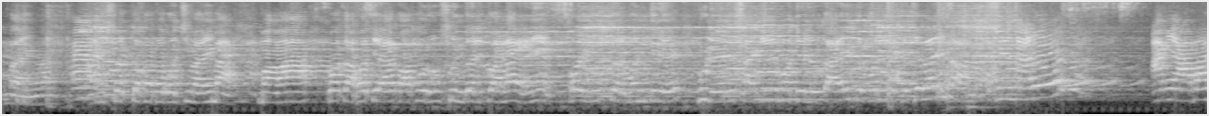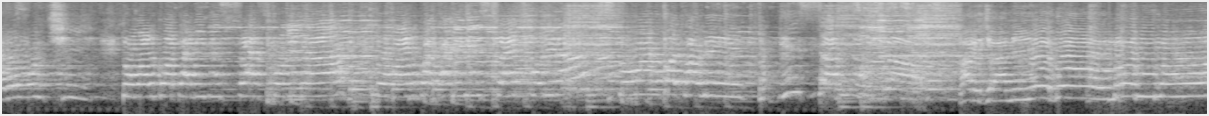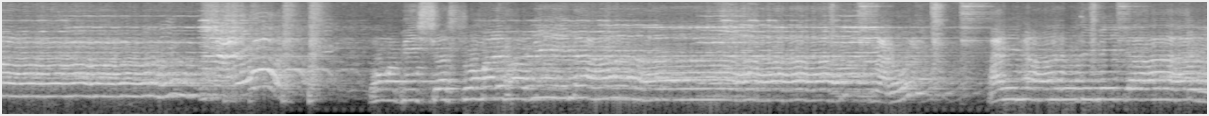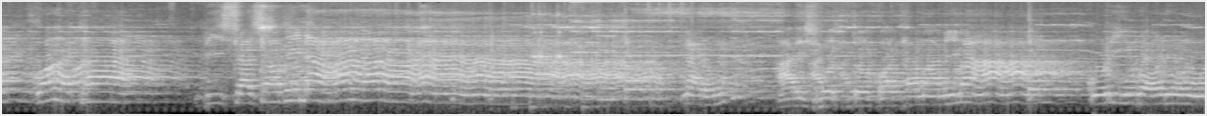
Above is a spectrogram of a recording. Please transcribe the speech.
মাইমা আমি সত্য কথা বলছি মাইমা। মামা কোথা এক অপরূপ সুন্দরী কন্যা ওই উত্তর মন্দিরে ফুলের শাড়ির মধ্যে লুকায়িত করে রেখেছে মাইমা। আমি আবারও বলছি তোমার কথা আমি বিশ্বাস করি না। তোমার না আর সত্য কথা মানিমা করি বর্ণনা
